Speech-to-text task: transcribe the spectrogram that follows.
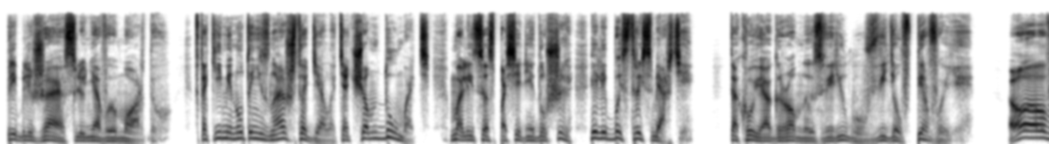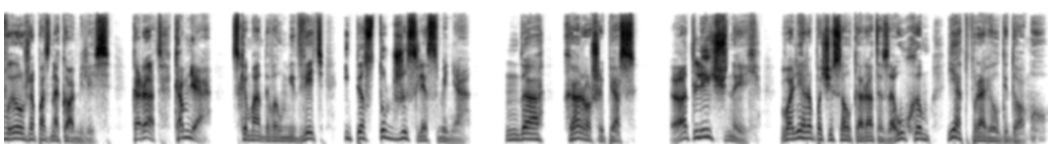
приближая слюнявую морду. В такие минуты не знаю, что делать, о чем думать. Молиться о спасении души или быстрой смерти. Такую огромную зверюгу видел впервые. «О, вы уже познакомились. Карат, ко мне!» — скомандовал медведь, и пес тут же слез с меня. «Да, хороший пес». «Отличный!» Валера почесал Карата за ухом и отправил к дому.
